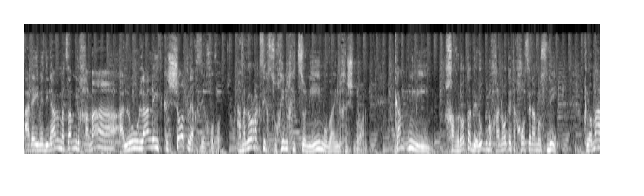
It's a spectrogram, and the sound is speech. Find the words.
הרי מדינה במצב מלחמה עלולה להתקשות להחזיר חובות. אבל לא רק סכסוכים חיצוניים מובאים בחשבון, גם פנימיים. חברות הדירוג בוחנות את החוסן המוסדי. כלומר,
